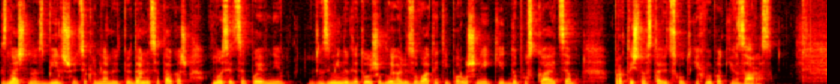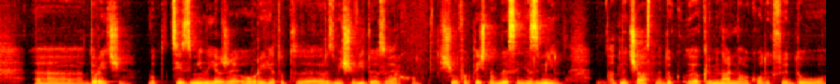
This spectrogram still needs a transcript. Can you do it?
значно збільшується кримінальна відповідальність, а також вносяться певні зміни для того, щоб легалізувати ті порушення, які допускаються практично в 100% випадків зараз. Е, до речі, от ці зміни я вже говорив, я тут е, розміщу відео зверху, що фактично внесення змін одночасно до е, Кримінального кодексу і до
